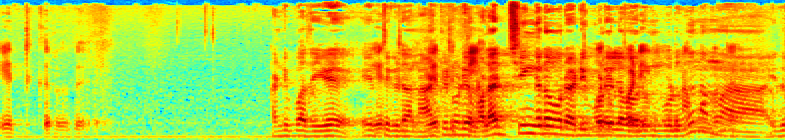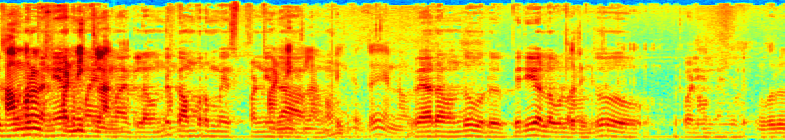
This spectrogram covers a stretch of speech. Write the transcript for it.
ஏற்றுக்கிறது கண்டிப்பா அதை ஏ- ஏத்துக்கிட்டா நாட்டினுடைய வளர்ச்சிங்கிற ஒரு அடிப்படையில் வரும் பொழுது நம்ம இது பண்ணிக்கலாம். வந்து காம்ப்ரமைஸ் பண்ணிக்கலாம். அப்படிங்கிறது என்னோட வேற வந்து ஒரு பெரிய அளவுல வந்து ஒரு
